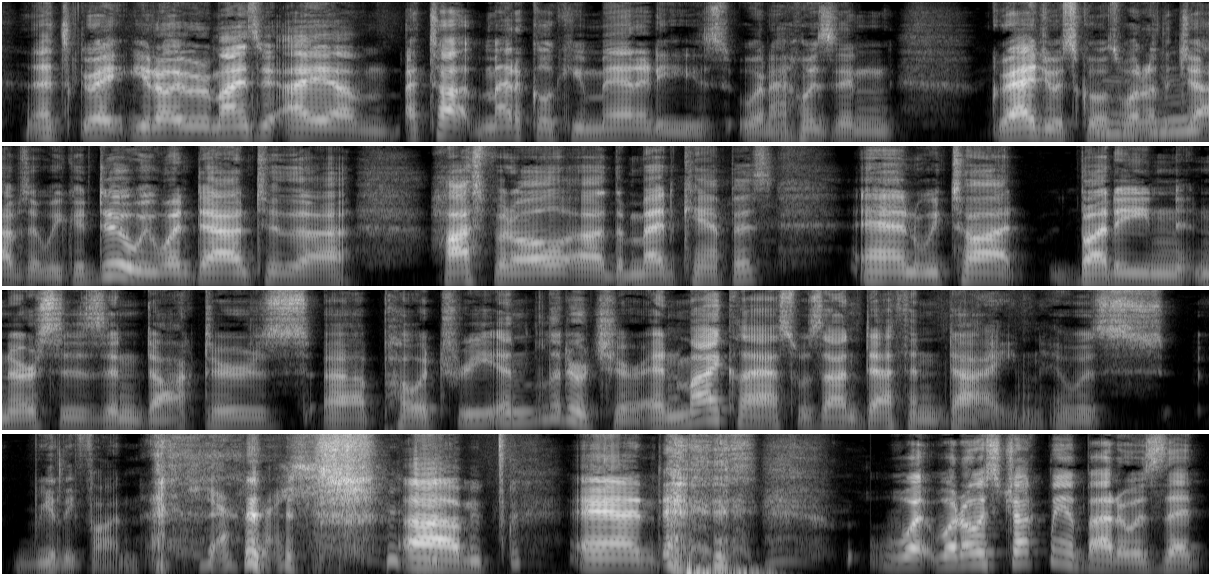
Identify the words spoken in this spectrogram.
that's great. You know, it reminds me. I um I taught medical humanities when I was in graduate school. It's one of the jobs that we could do. We went down to the hospital, uh, the med campus, and we taught budding nurses and doctors uh, poetry and literature. And my class was on death and dying. It was really fun. Yeah, right. um, and what what always struck me about it was that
